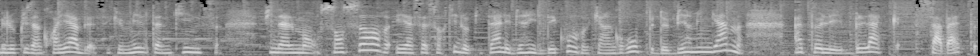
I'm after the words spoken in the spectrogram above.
Mais le plus incroyable, c'est que Milton Keynes finalement s'en sort et à sa sortie de l'hôpital, eh bien il découvre qu'un groupe de Birmingham appelé Black Sabbath,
